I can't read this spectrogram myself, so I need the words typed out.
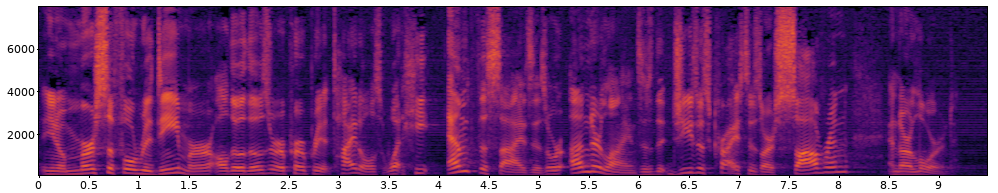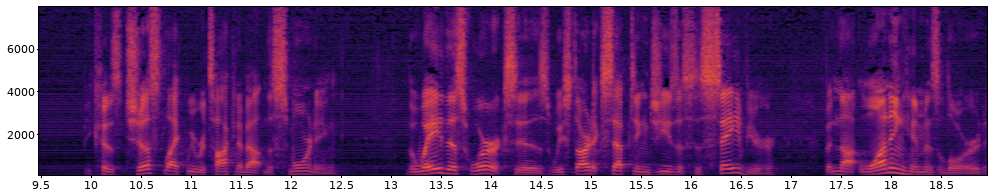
you know merciful redeemer although those are appropriate titles what he emphasizes or underlines is that jesus christ is our sovereign and our lord. Because just like we were talking about this morning the way this works is we start accepting jesus as savior but not wanting him as lord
